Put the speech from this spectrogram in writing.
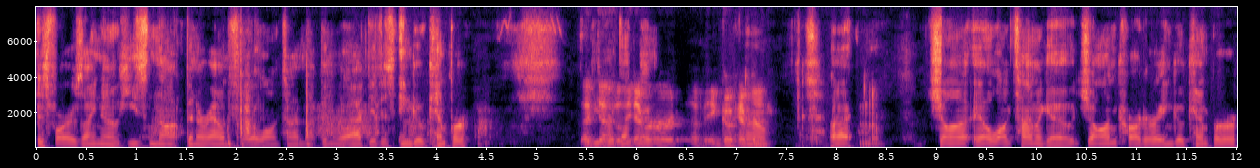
as far as I know, he's not been around for a long time, not been real active, is Ingo Kemper. I've Have heard definitely never name? heard of Ingo Kemper. No. Uh, No. John, a long time ago, John Carter, Ingo Kemper,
